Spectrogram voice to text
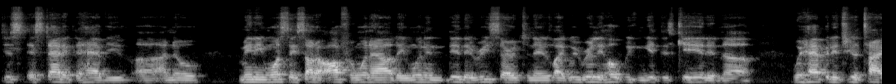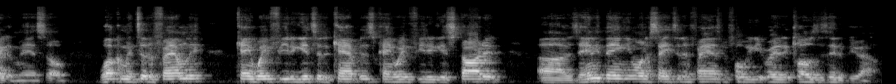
just ecstatic to have you. Uh, I know many once they saw the offer went out, they went and did their research, and they was like, "We really hope we can get this kid, and uh, we're happy that you're a Tiger, man." So welcome into the family. Can't wait for you to get to the campus. Can't wait for you to get started. Uh, is there anything you want to say to the fans before we get ready to close this interview out?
